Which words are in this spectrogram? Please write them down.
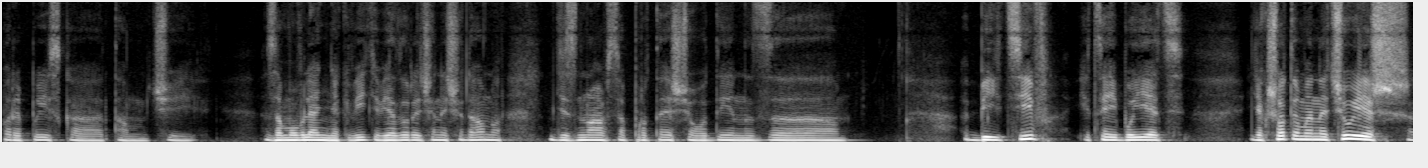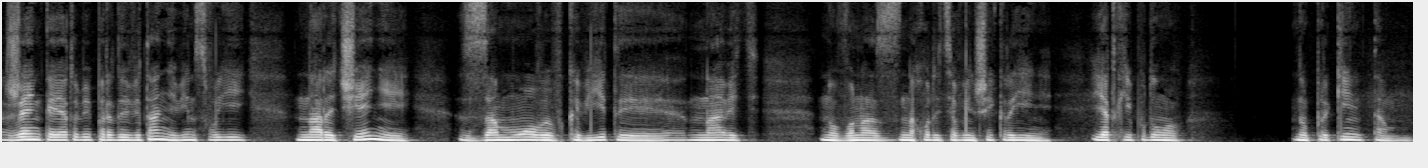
переписка там, чи замовляння квітів. Я, до речі, нещодавно дізнався про те, що один з бійців, і цей боєць. Якщо ти мене чуєш, Женька, я тобі передаю вітання, він своїй нареченій замовив квіти, навіть ну, вона знаходиться в іншій країні. І я такий подумав: ну, прикинь, там,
